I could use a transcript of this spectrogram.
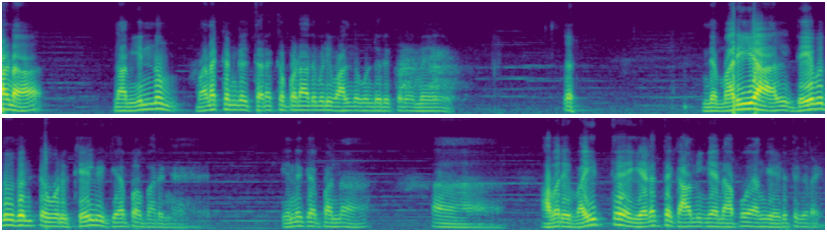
ஆனா நாம் இன்னும் மனக்கண்கள் திறக்கப்படாதபடி வாழ்ந்து கொண்டிருக்கிறோமே. இந்த மரியால் தேவதூதன்ட்ட ஒரு கேள்வி கேட்பா பாருங்க. என்ன கேட்பான்னா அவரை வைத்த இடத்தை காமிங்க நான் போய் அங்கே எடுத்துக்கிறேன்.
